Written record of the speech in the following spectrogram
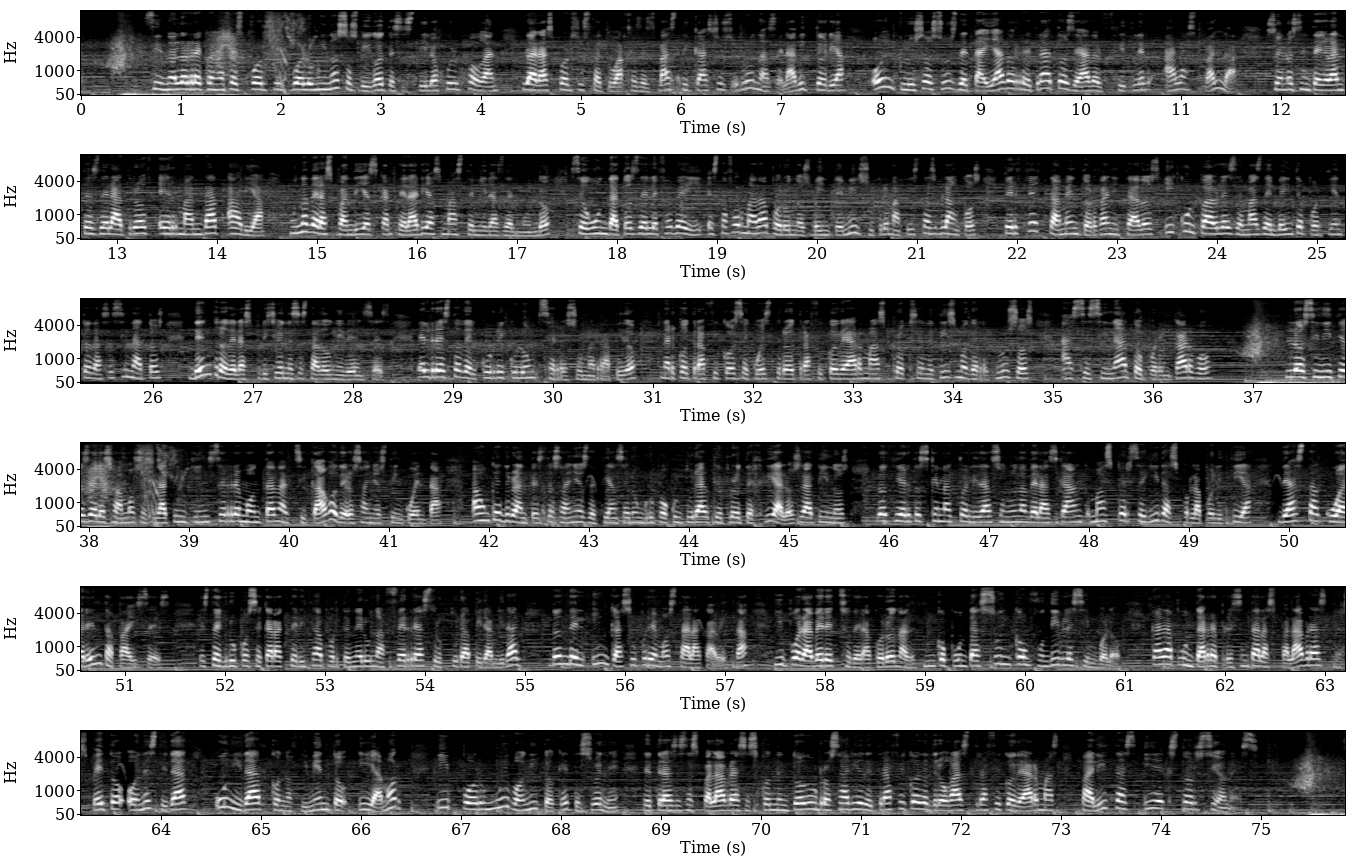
Si no lo reconoces por sus voluminosos bigotes estilo Hulk Hogan, lo harás por sus tatuajes esvásticas, sus runas de la victoria o incluso sus detallados retratos de Adolf Hitler a la espalda. Son los integrantes de la atroz Hermandad Aria, una de las pandillas carcelarias más temidas del mundo. Según datos del FBI, está formada por unos 20.000 supremacistas blancos perfectamente organizados y culpables de más del 20% de asesinatos dentro de las prisiones estadounidenses. El resto del currículum se resume rápido narcotráfico, secuestro, tráfico de armas, proxenetismo de reclusos, asesinato por encargo, los inicios de los famosos Latin Kings se remontan al Chicago de los años 50. Aunque durante estos años decían ser un grupo cultural que protegía a los latinos, lo cierto es que en la actualidad son una de las gangs más perseguidas por la policía de hasta 40 países. Este grupo se caracteriza por tener una férrea estructura piramidal, donde el Inca Supremo está a la cabeza, y por haber hecho de la corona de cinco puntas su inconfundible símbolo. Cada punta representa las palabras respeto, honestidad, unidad, conocimiento y amor. Y por muy bonito que te suene, detrás de esas palabras se esconden todo un rosario de tráfico de drogas, tráfico de armas, palizas y extorsiones.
